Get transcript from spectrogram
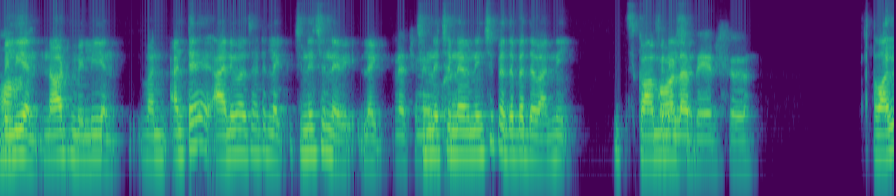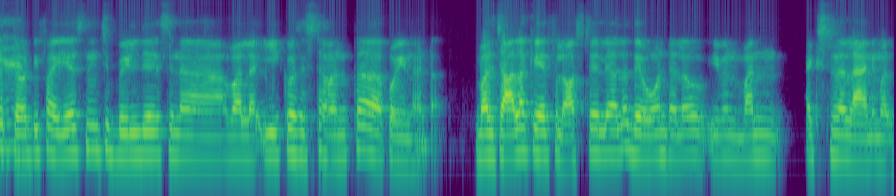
Billion not million. వన్ అంటే యానిమల్స్ అంటే లైక్ చిన్న చిన్నవి. లైక్ చిన్న చిన్న చిన్నవి నుంచి పెద్ద. It's combination. బేర్స్. వాళ్ళు యాహ్! 35 ఇయర్స్ నుంచి బిల్డ్ చేసిన వాళ్ళ ఈకో సిస్టమ్ అంతా పోయిందంట. వాళ్ళు చాలా కేర్‌ఫుల్. ఆస్ట్రేలియాలో they won't allow even one external animal.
